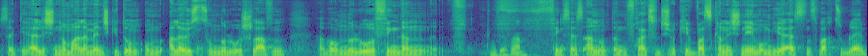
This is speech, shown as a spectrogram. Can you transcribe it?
Ich sag dir ehrlich, ein normaler Mensch geht um, um allerhöchstens um 0 Uhr schlafen, aber um 0 Uhr fing dann Fing das an. fingst erst an und dann fragst du dich, okay, was kann ich nehmen, um hier erstens wach zu bleiben?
